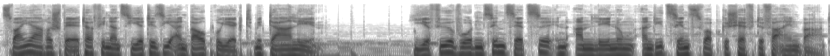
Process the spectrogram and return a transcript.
Zwei Jahre später finanzierte sie ein Bauprojekt mit Darlehen. Hierfür wurden Zinssätze in Anlehnung an die Zinsswap-Geschäfte vereinbart.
